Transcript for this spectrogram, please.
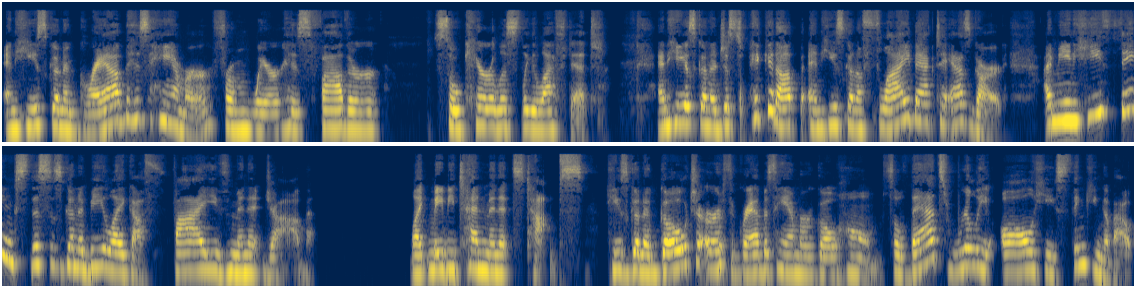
and he's going to grab his hammer from where his father so carelessly left it. And he is going to just pick it up and he's going to fly back to Asgard. I mean, he thinks this is going to be like a five minute job, like maybe 10 minutes tops. He's going to go to Earth, grab his hammer, go home. So that's really all he's thinking about.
